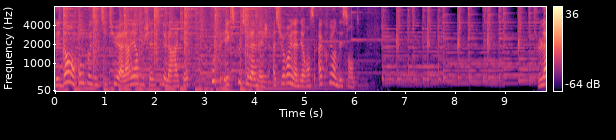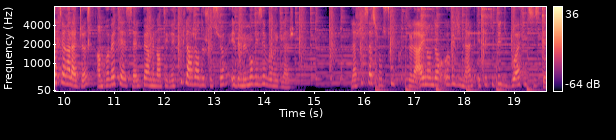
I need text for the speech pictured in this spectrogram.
Les dents en composite situées à l'arrière du châssis de la raquette coupent et expulsent la neige, assurant une adhérence accrue en descente. Le Lateral Adjust, un brevet TSL, permet d'intégrer toute largeur de chaussure et de mémoriser vos réglages. La fixation souple de la Highlander originale est équipée du Boa Fit System,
